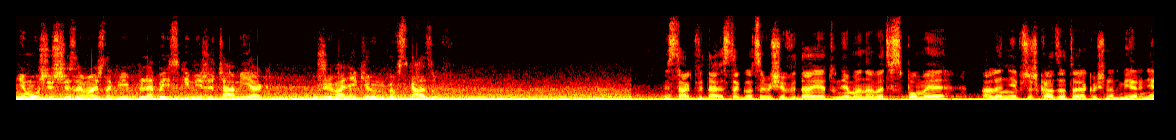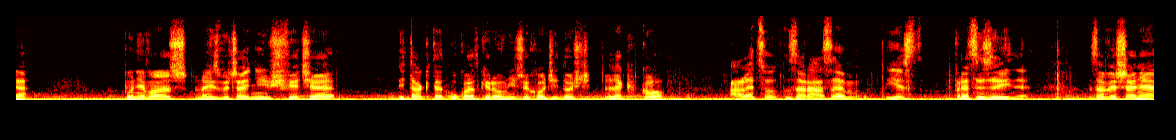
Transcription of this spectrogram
nie musisz się zajmować takimi plebejskimi rzeczami jak używanie kierunkowskazów. Więc tak, z tego co mi się wydaje, tu nie ma nawet wspomy, ale nie przeszkadza to jakoś nadmiernie, ponieważ najzwyczajniej w świecie i tak ten układ kierowniczy chodzi dość lekko, ale co zarazem jest precyzyjny. Zawieszenie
